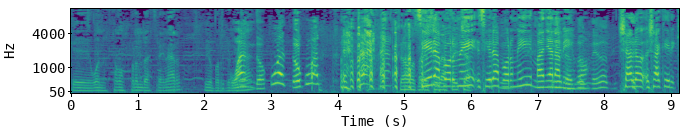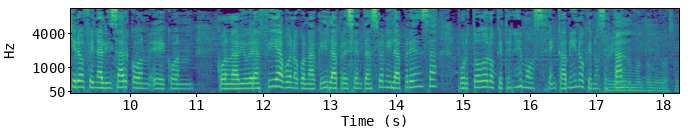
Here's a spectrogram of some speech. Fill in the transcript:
que, bueno, estamos pronto a estrenar. Mi oportunidad. ¿Cuándo? ¿Cuándo? ¿Cuándo? Si era por mí, si era por mí, mañana ¿Quién, mismo. dónde, dónde? Ya lo, ya que quiero finalizar con, eh, con con la biografía, bueno, con la que es la presentación y la prensa, por todo lo que tenemos en camino que nos Se vienen un están. montón de cosas.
